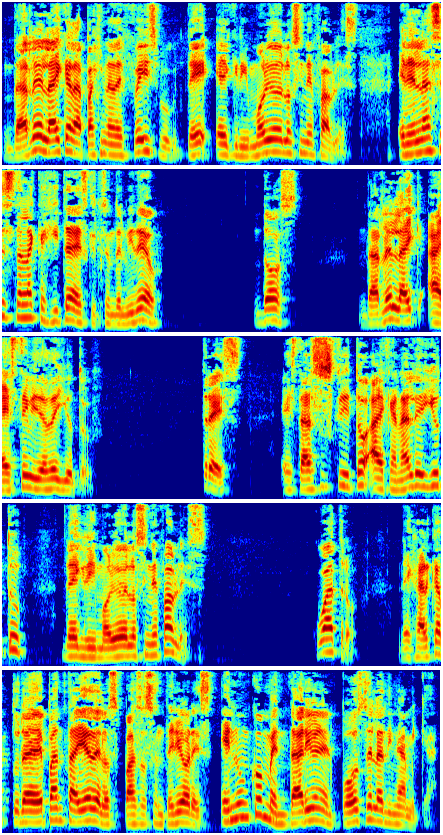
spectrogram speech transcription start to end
Darle like a la página de Facebook de El Grimorio de los Inefables. El enlace está en la cajita de descripción del video. 2. Darle like a este video de YouTube. 3. Estar suscrito al canal de YouTube del Grimorio de los Inefables. 4. Dejar captura de pantalla de los pasos anteriores en un comentario en el post de la dinámica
